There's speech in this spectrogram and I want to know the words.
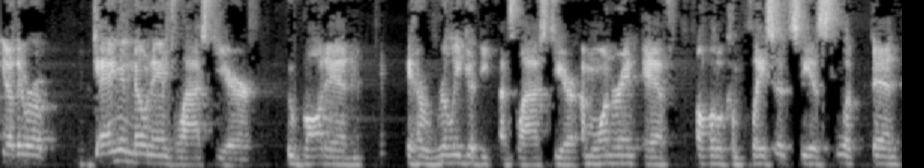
you know they were a gang of no names last year who bought in. They had a really good defense last year. I'm wondering if a little complacency has slipped in,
